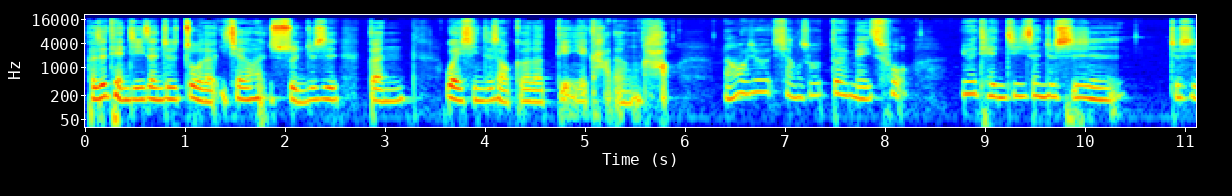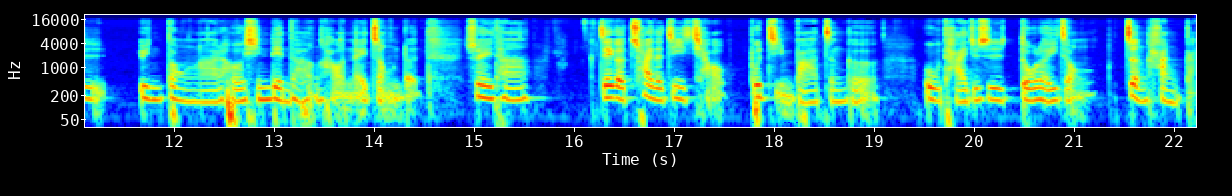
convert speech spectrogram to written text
可是田基正就是做的一切都很顺，就是跟《卫星》这首歌的点也卡得很好。然后我就想说，对，没错，因为田基正就是就是运动啊，核心练得很好那种人，所以他这个踹的技巧不仅把整个舞台就是多了一种震撼感，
